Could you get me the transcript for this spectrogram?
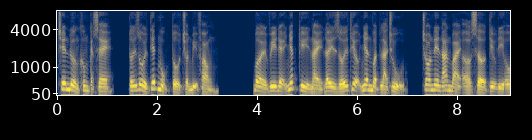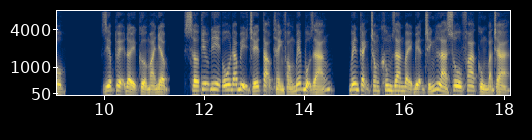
trên đường không kẹt xe, tới rồi tiết mục tổ chuẩn bị phòng. Bởi vì đệ nhất kỳ này đây giới thiệu nhân vật là chủ, cho nên an bài ở sở tiêu đi ô. Diệp Tuệ đẩy cửa mà nhập, sở tiêu đi ô đã bị chế tạo thành phòng bếp bộ dáng, bên cạnh trong không gian bày biện chính là sofa cùng bàn trà,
